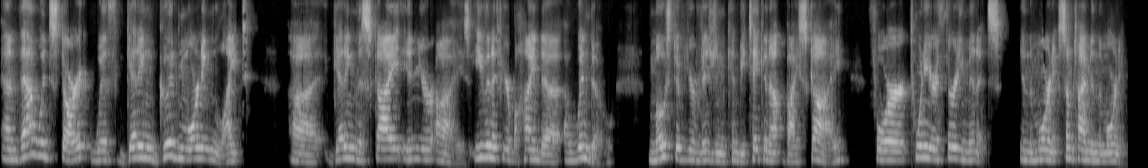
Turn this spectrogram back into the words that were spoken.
And that would start with getting good morning light, uh, getting the sky in your eyes. Even if you're behind a, a window, most of your vision can be taken up by sky for 20 or 30 minutes in the morning, sometime in the morning.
